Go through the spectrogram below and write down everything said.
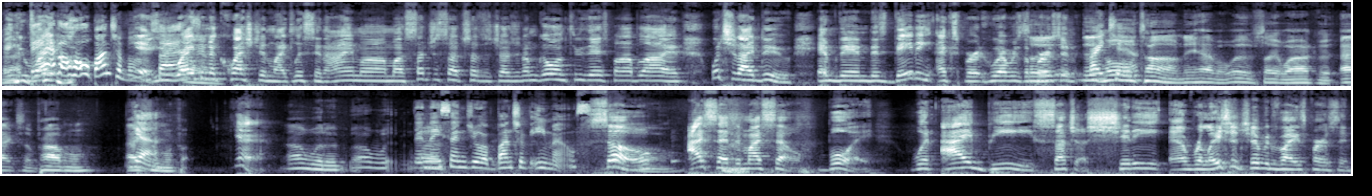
and you They write have a whole bunch of them. yeah, so you I- write in a question like, "Listen, I'm um a such and such such and such, and I'm going through this blah blah, and what should I do?" And then this dating expert, whoever's the So person, this Right whole here. time they have a website where I could ask a problem. Ask Yeah. them a pro- yeah. I would have. I would. Then they send you a bunch of emails. So Oh. I said to myself, "Boy, would I be such a shitty uh, relationship advice person?"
